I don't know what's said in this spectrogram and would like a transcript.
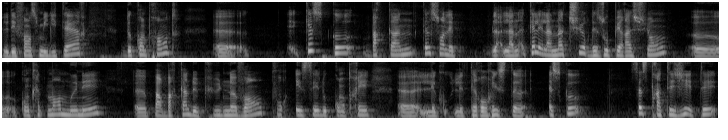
de défense militaire, de comprendre Qu'est-ce que Barkhane, quelle est la nature des opérations euh, concrètement menées euh, par Barkhane depuis 9 ans pour essayer de contrer euh, les, terroristes? Est-ce que cette stratégie était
